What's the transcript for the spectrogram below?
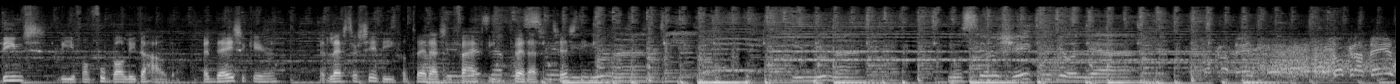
Teams die je van voetbal lieten houden. En deze keer het Leicester City van 2015-2016. Menina, menina, no seu jeito de olhar. Sócrates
